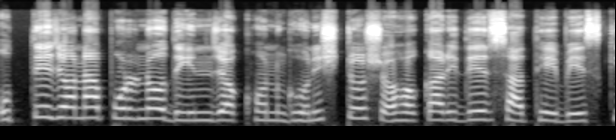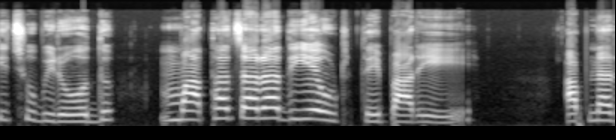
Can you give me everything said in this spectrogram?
উত্তেজনাপূর্ণ দিন যখন ঘনিষ্ঠ সহকারীদের সাথে বেশ কিছু বিরোধ মাথাচাড়া দিয়ে উঠতে পারে। আপনার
